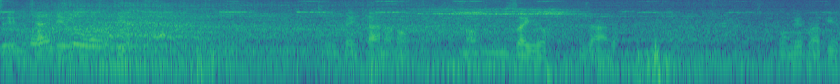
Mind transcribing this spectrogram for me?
dễ nó chảy đều có tiền cái cá nào nó nó dày rồi, già rồi. Không biết bao tiền.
